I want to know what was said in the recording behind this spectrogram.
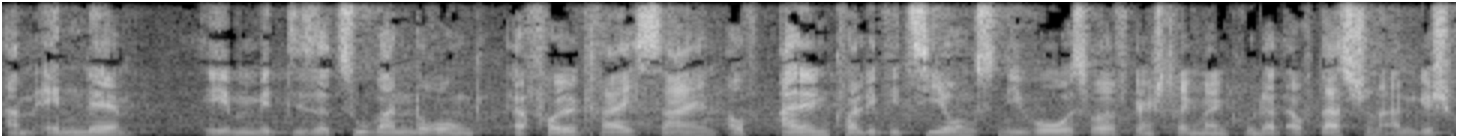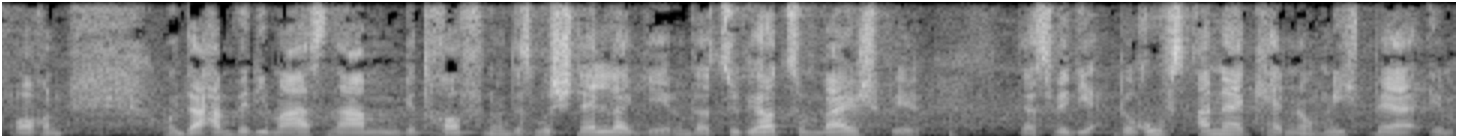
am Ende eben mit dieser Zuwanderung erfolgreich sein, auf allen Qualifizierungsniveaus. Wolfgang Strengmann-Kuhn hat auch das schon angesprochen. Und da haben wir die Maßnahmen getroffen und das muss schneller gehen. Und dazu gehört zum Beispiel, dass wir die Berufsanerkennung nicht mehr im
